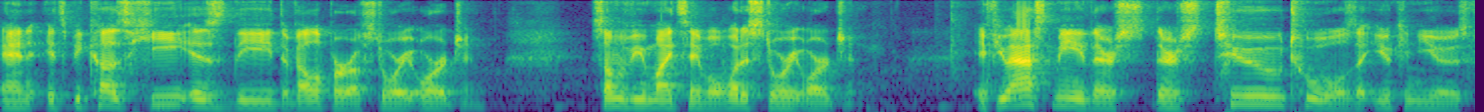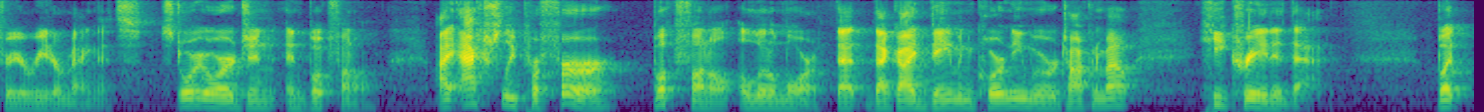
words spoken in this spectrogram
And it's because he is the developer of Story Origin. Some of you might say, well, what is Story Origin? If you ask me, there's there's two tools that you can use for your reader magnets, Story Origin and BookFunnel. I actually prefer BookFunnel a little more. That that guy Damon Courtney we were talking about, he created that. But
